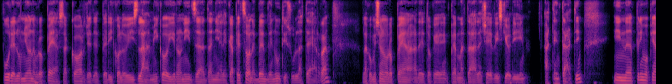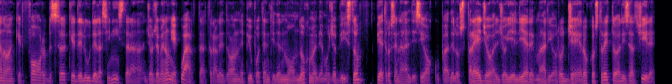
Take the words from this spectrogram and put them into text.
pure l'Unione Europea si accorge del pericolo islamico, ironizza Daniele Capezzone, benvenuti sulla Terra. La Commissione Europea ha detto che per Natale c'è il rischio di attentati. In primo piano anche Forbes che delude la sinistra. Giorgia Meloni è quarta tra le donne più potenti del mondo, come abbiamo già visto. Pietro Senaldi si occupa dello sfregio al gioielliere Mario Roggero, costretto a risarcire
